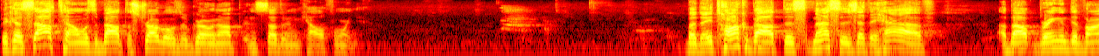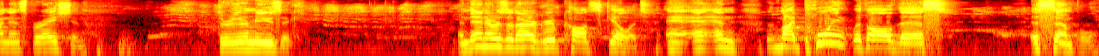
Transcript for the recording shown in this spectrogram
Because Southtown was about the struggles of growing up in Southern California. But they talk about this message that they have about bringing divine inspiration through their music. And then there was another group called Skillet. And, and, my point with all this is simple.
